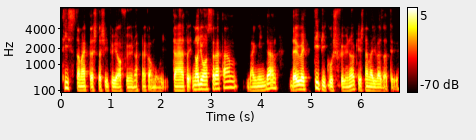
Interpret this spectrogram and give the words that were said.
tiszta megtestesítője a főnöknek amúgy. Tehát, hogy nagyon szeretem, meg minden, de ő egy tipikus főnök, és nem egy vezető.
